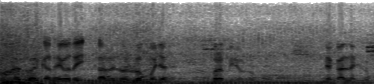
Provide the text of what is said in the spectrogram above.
હમણાં દ્વારકા થયો હતો કાલનો બ્લોગમાં જશે પરમદીનો બ્લોગ ને કાલના જ બ્લોગ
